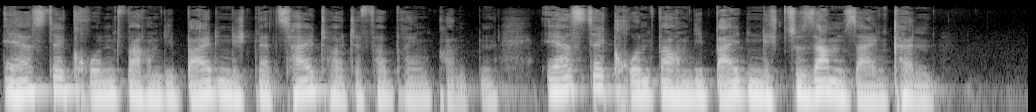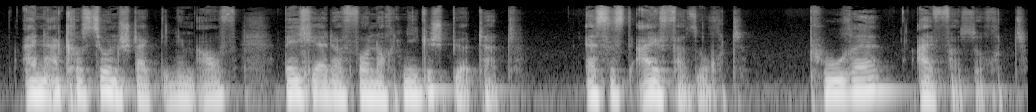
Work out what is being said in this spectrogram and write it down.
Er ist der Grund, warum die beiden nicht mehr Zeit heute verbringen konnten. Er ist der Grund, warum die beiden nicht zusammen sein können. Eine Aggression steigt in ihm auf, welche er davor noch nie gespürt hat. Es ist Eifersucht. Pure Eifersucht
